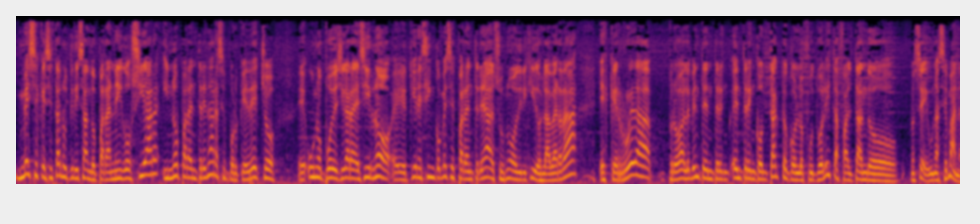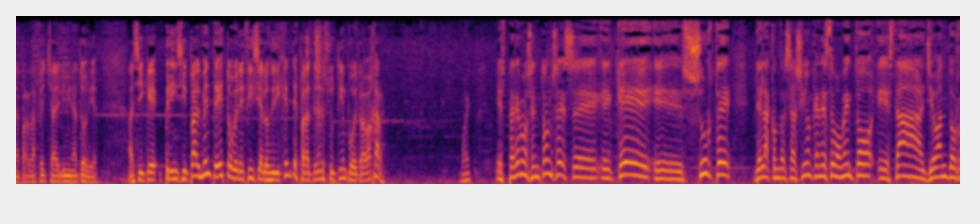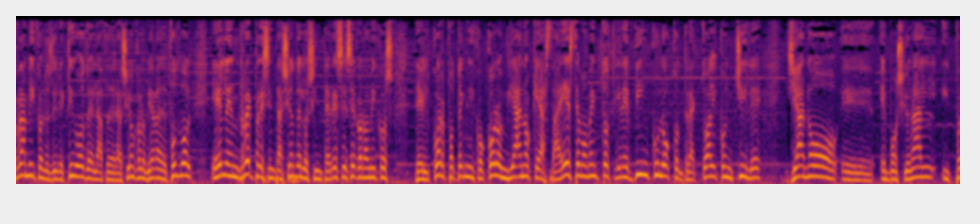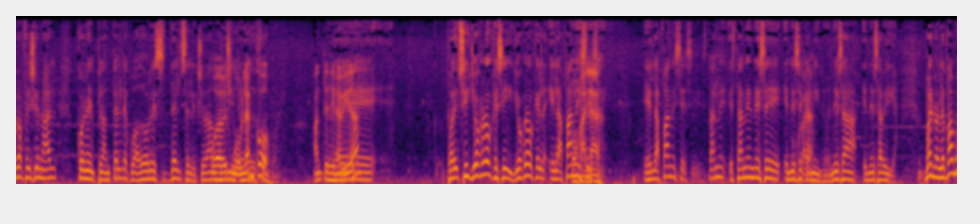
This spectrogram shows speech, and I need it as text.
meses que se están utilizando para negociar y no para entrenarse, porque de hecho eh, uno puede llegar a decir, no, eh, tiene cinco meses para entrenar a sus nuevos dirigidos. La verdad es que Rueda probablemente entre, en- entre en contacto con los futbolistas faltando, no sé, una semana para la fecha eliminatoria. Así que principalmente esto beneficia a los dirigentes para tener su tiempo de trabajar. Bueno, esperemos entonces eh, eh, qué eh, surte de la conversación que en este momento está llevando Rami con los directivos de la Federación Colombiana de Fútbol, él en representación de los intereses económicos del cuerpo técnico colombiano que hasta este momento tiene vínculo contractual con Chile, ya no eh, emocional y profesional con el plantel de jugadores del seleccionado ¿Puede haber humo de blanco antes de Navidad? Pues sí, yo creo que sí. Yo creo que el, el afán Ojalá. es ese. El afán es ese. Están, están en ese, en ese Ojalá. camino, en esa, en esa vía. Bueno, les vamos.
